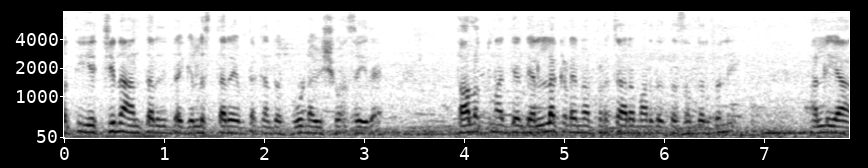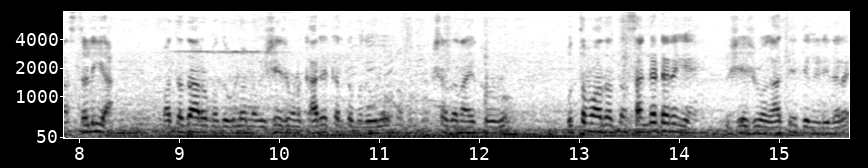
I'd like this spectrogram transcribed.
ಅತಿ ಹೆಚ್ಚಿನ ಅಂತರದಿಂದ ಗೆಲ್ಲಿಸ್ತಾರೆ ಅಂತಕ್ಕಂಥ ಪೂರ್ಣ ವಿಶ್ವಾಸ ಇದೆ. ತಾಲೂಕಿನಾದ್ಯಂತ ಎಲ್ಲ ಕಡೆ ನಾವು ಪ್ರಚಾರ ಮಾಡಿದಂಥ ಸಂದರ್ಭದಲ್ಲಿ ಅಲ್ಲಿಯ ಸ್ಥಳೀಯ ಮತದಾರ ಬಂಧುಗಳು ನಮ್ಮ ವಿಶೇಷವಾದ ಕಾರ್ಯಕರ್ತ ಬಂಧುಗಳು ನಮ್ಮ ಪಕ್ಷದ ನಾಯಕರುಗಳು ಉತ್ತಮವಾದಂಥ ಸಂಘಟನೆಗೆ ವಿಶೇಷವಾಗಿ ಆದ್ಯತೆ ನೀಡಿದ್ದಾರೆ.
